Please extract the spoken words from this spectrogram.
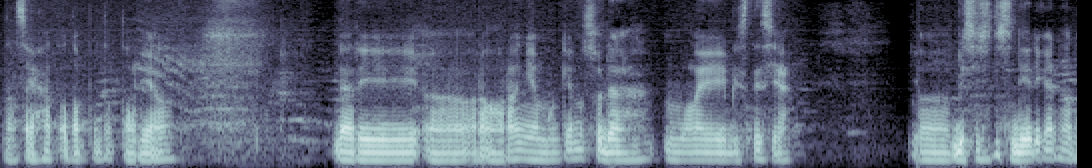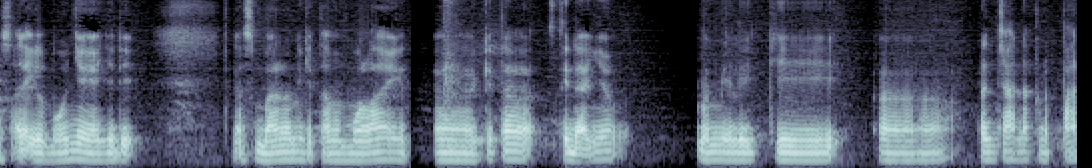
nasihat ataupun tutorial dari eh, orang-orang uh, yang mungkin sudah memulai bisnis ya. Uh, bisnis itu sendiri kan harus ada ilmunya ya, jadi nggak sembarangan kita memulai. Uh, kita setidaknya memiliki uh, rencana ke depan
